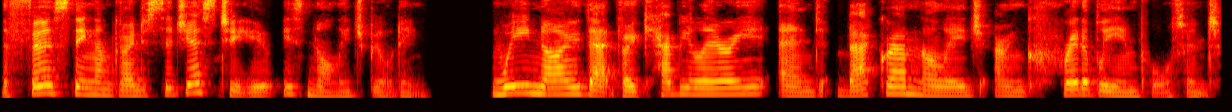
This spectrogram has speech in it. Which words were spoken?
The first thing I'm going to suggest to you is knowledge building. We know that vocabulary and background knowledge are incredibly important.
